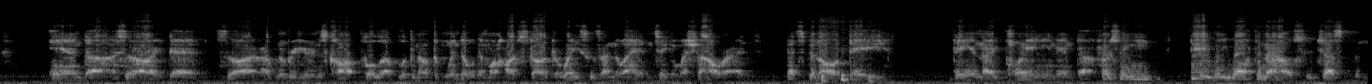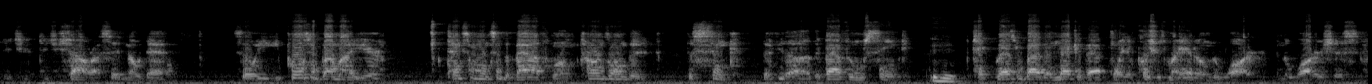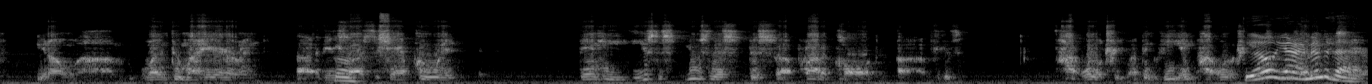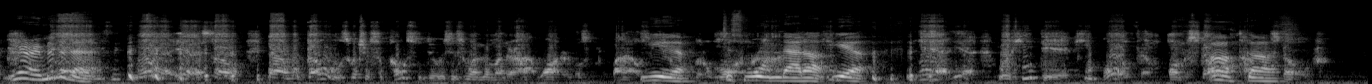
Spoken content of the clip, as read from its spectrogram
And uh, I said, all right, Dad. So I, I remember hearing this car pull up, looking out the window, then my heart started to race because I knew I hadn't taken my shower. I had spent all day, day and night playing. And uh, first thing he did when he walked in the house, said, Justin, did you, did you shower? I said, no, Dad. So he, he pulls me by my ear, takes me into the bathroom, turns on the, the sink, the, uh, the bathroom sink, mm-hmm. take, grabs me by the neck at that point and pushes my head under the water. And the water's just, you know, uh, running through my hair and uh, then he starts to shampoo it. Then he, used to use this this uh, product called uh, hot oil treatment. I think V8 hot oil treatment. Oh yeah, I remember that. Yeah, I remember yeah, that. yeah, yeah. So now with those, what you're supposed to do is just run them under hot water, those miles. Yeah, just warm that up. He, yeah. yeah, yeah. What he did, he boiled them on the stove, oh, top gosh. of the stove.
